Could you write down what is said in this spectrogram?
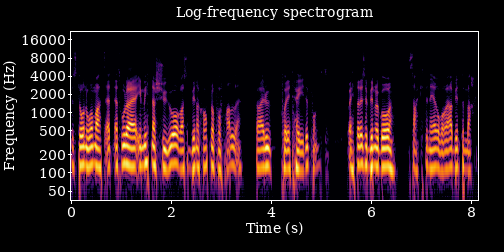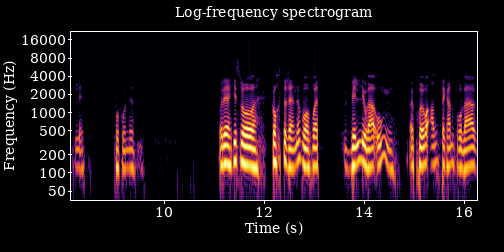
Det står noe om at jeg, jeg tror det er i midten av 20-åra så begynner kroppen å forfalle. Da er du på ditt høydepunkt. Og etter det så begynner det å gå sakte nedover. Jeg har begynt å merke det litt på kondisen. Og det er ikke så godt å kjenne på, for jeg vil jo være ung. Og jeg prøver alt jeg kan for å, være,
